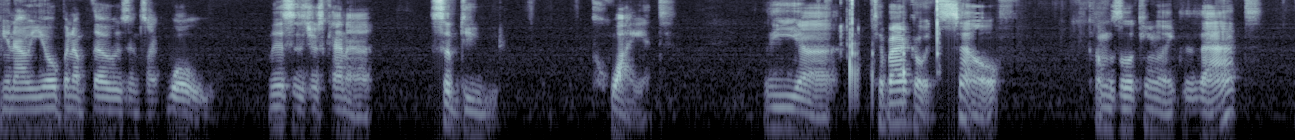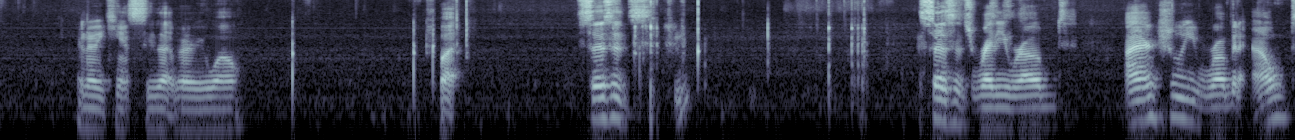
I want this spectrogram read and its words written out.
You know, you open up those and it's like, whoa, this is just kind of subdued, quiet. The uh, tobacco itself comes looking like that. I know you can't see that very well. But says it's says it's ready rubbed. I actually rub it out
